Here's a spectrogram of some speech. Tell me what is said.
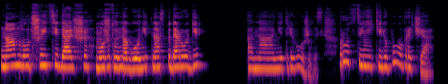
«Нам лучше идти дальше. Может, он нагонит нас по дороге?» Она не тревожилась. Родственники любого врача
